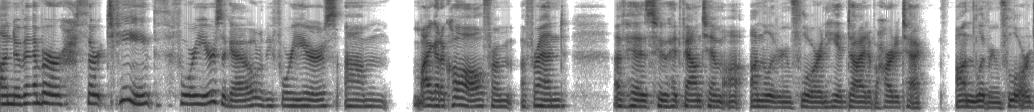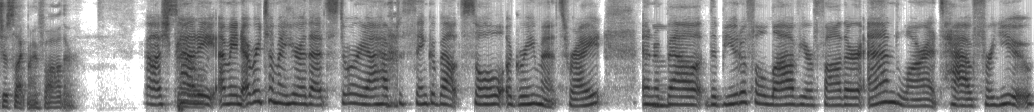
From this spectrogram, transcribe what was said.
on November 13th, four years ago, it'll be four years, um, I got a call from a friend of his who had found him on the living room floor and he had died of a heart attack on the living room floor, just like my father. Gosh, so, Patti, I mean, every time I hear that story, I have to think about soul agreements, right? And mm-hmm. about the beautiful love your father and Lawrence have for you,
